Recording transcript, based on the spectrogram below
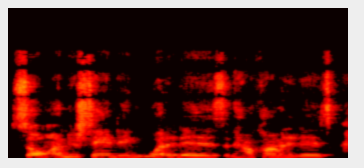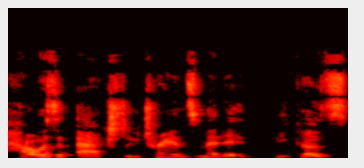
So understanding what it is and how common it is, how is it actually transmitted? Because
